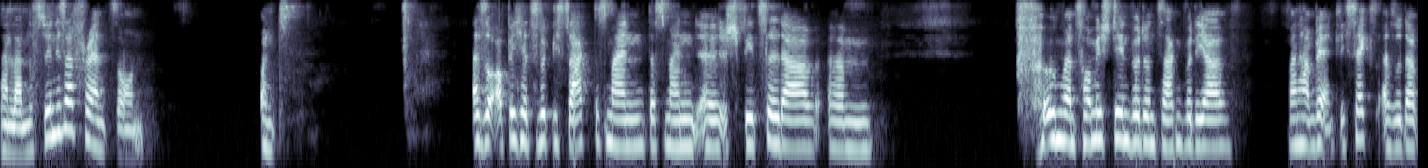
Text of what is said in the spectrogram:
dann landest du in dieser Friendzone. Und also ob ich jetzt wirklich sage, dass mein, dass mein äh, Spätzle da ähm, irgendwann vor mir stehen würde und sagen würde, ja, wann haben wir endlich Sex? Also da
